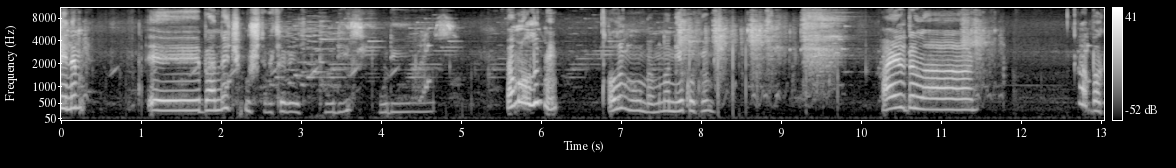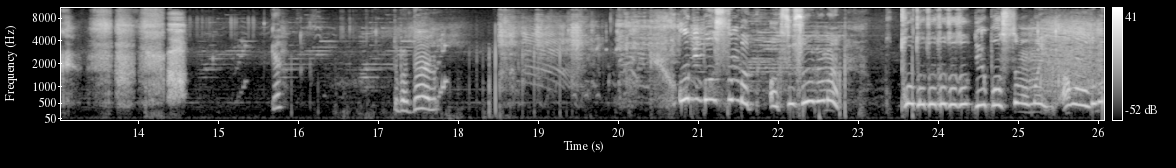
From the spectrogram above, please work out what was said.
benim ee, bende çıkmıştı bir kere YouTube 2Ds. 2Ds. Ben bunu alır mıyım? Alırım oğlum ben bundan niye korkuyorum ki? Hayırdır lan? Ha bak. Gel. Dur bak dönelim. Abi bastım bak. Aksesuar ama. To to to to to diye bastım ama ama oldu mu?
